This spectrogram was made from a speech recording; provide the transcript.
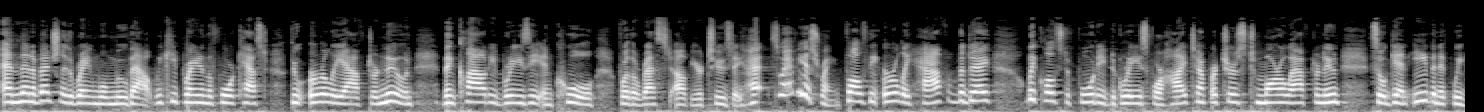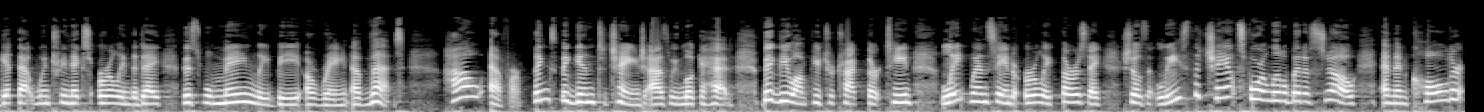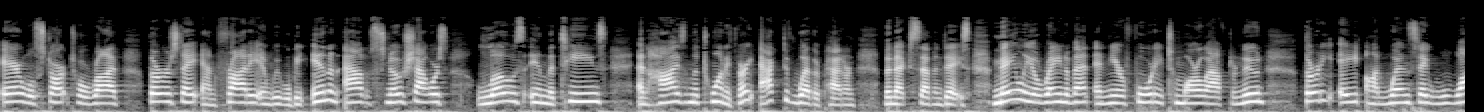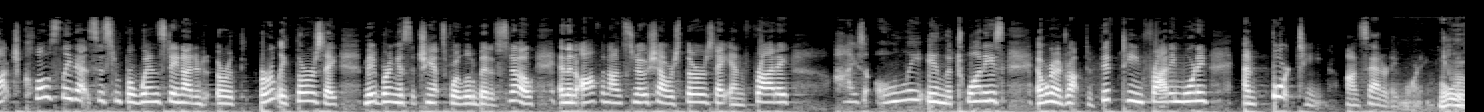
and then eventually the rain will move out. We keep rain in the forecast through early afternoon, then cloudy, breezy, and cool for the rest of your Tuesday. So heaviest rain falls the early half of the day. We'll be close to 40 degrees for high temperatures tomorrow afternoon. So again, even if we get that wintry mix early in the day, this will mainly be a rain event. However, things begin to change as we look ahead. Big view on Future Track 13. Late Wednesday into early Thursday shows at least the chance for a little bit of snow, and then colder air will start to arrive Thursday and Friday, and we will be in and out of snow showers, lows in the teens and highs in the 20s. Very active weather pattern the next seven days. Mainly a rain event and near 40 tomorrow afternoon. 38 on Wednesday. We'll watch closely that system for Wednesday night and early Thursday. May bring us a chance for a little bit of snow. And then off and on snow showers Thursday and Friday. Highs only in the 20s. And we're going to drop to 15 Friday morning and 14 on Saturday morning. Oh,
